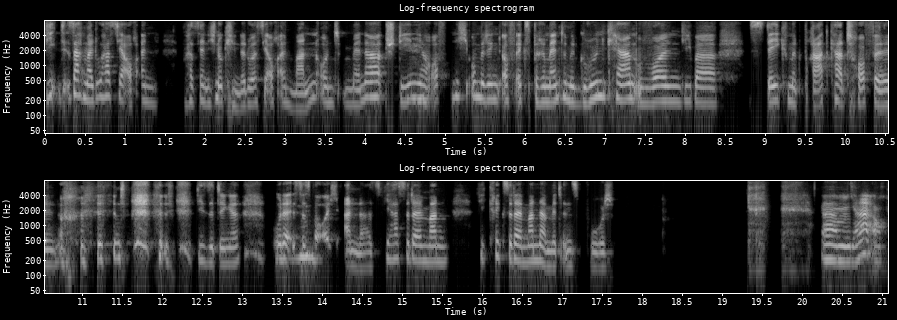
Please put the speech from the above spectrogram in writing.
Wie, sag mal, du hast ja auch ein du hast ja nicht nur Kinder, du hast ja auch einen Mann und Männer stehen ja mhm. oft nicht unbedingt auf Experimente mit Grünkern und wollen lieber Steak mit Bratkartoffeln und diese Dinge. Oder ist das bei mhm. euch anders? Wie hast du deinen Mann, wie kriegst du deinen Mann damit ins Boot? Ähm, ja, auch,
